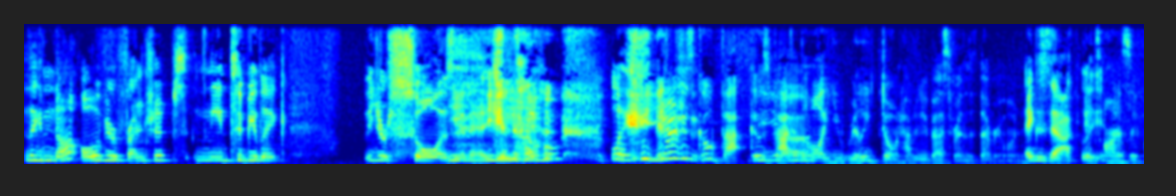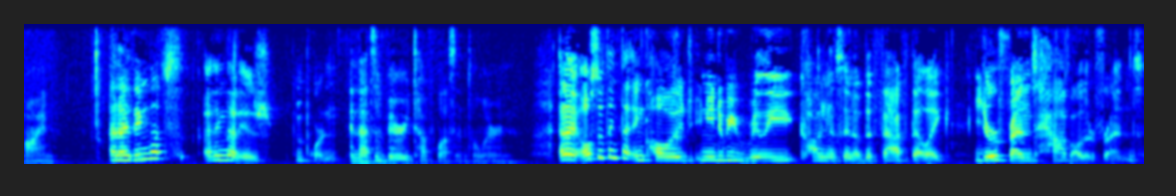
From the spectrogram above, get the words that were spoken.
like not all of your friendships need to be like your soul is in it, you know? like you know, know just go back goes back to the whole like you really don't have to be best friends with everyone. Exactly. It's honestly fine. And I think that's I think that is important. And that's a very tough lesson to learn. And I also think that in college you need to be really cognizant of the fact that like your friends have other friends.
